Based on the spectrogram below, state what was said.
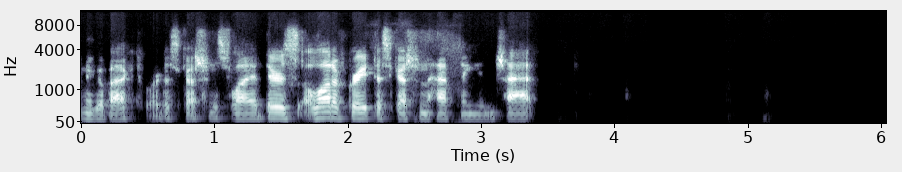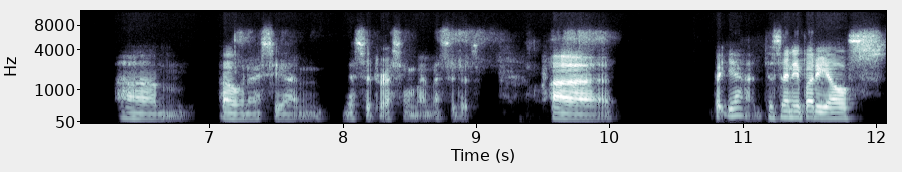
I'm going to go back to our discussion slide. There's a lot of great discussion happening in chat. Um, oh, and I see I'm misaddressing my messages. Uh, but yeah, does anybody else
